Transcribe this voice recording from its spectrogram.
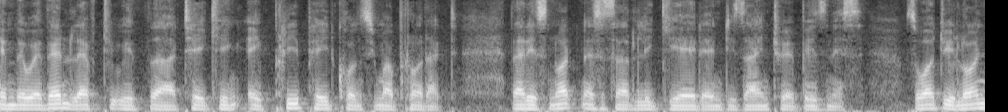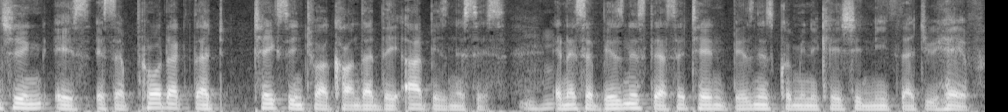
And they were then left with uh, taking a prepaid consumer product that is not necessarily geared and designed to a business. So what we're launching is, is a product that takes into account that they are businesses. Mm-hmm. And as a business, there are certain business communication needs that you have.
